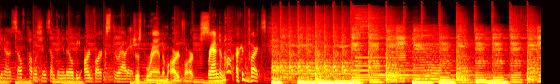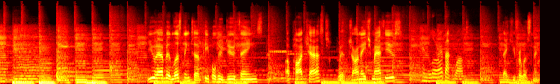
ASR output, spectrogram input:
you know, self-publishing something, and there will be aardvarks throughout it. just random aardvarks. Random aardvarks. Have been listening to People Who Do Things, a podcast with John H. Matthews. And Laura Buckwald. Thank you for listening.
